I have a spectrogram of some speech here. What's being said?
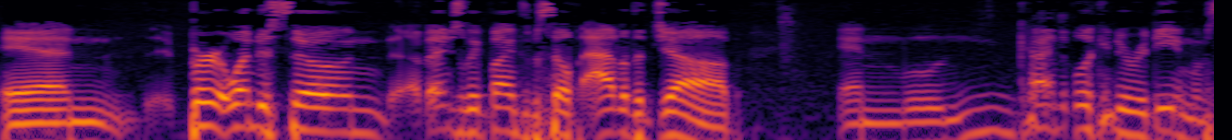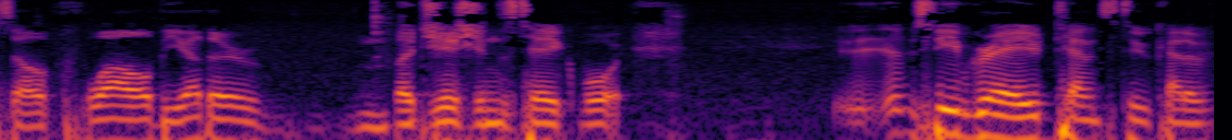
And Burt Wonderstone eventually finds himself out of the job and kind of looking to redeem himself while the other magicians take more. Uh, Steve Gray attempts to kind of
